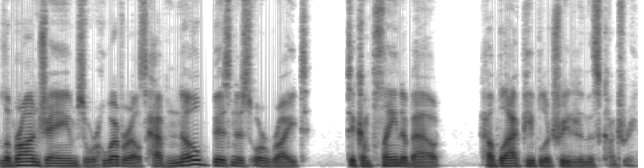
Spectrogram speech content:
LeBron James or whoever else have no business or right to complain about how Black people are treated in this country?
